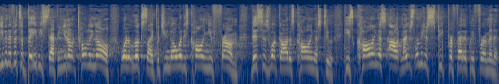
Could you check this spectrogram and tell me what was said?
even if it's a baby step and you don't totally know what it looks like, but you know what He's calling you from, this is what God is calling us to. He's calling us out. And I just let me just speak prophetically for a minute.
